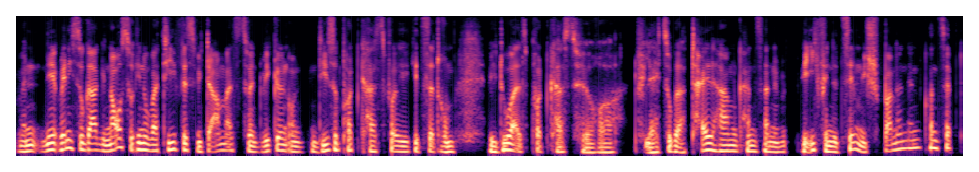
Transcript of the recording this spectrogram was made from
wenn, nee, wenn nicht sogar genauso innovativ ist wie damals zu entwickeln. Und in dieser Podcast-Folge geht es darum, wie du als Podcast-Hörer vielleicht sogar teilhaben kannst an einem, wie ich finde, ziemlich spannenden Konzept.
